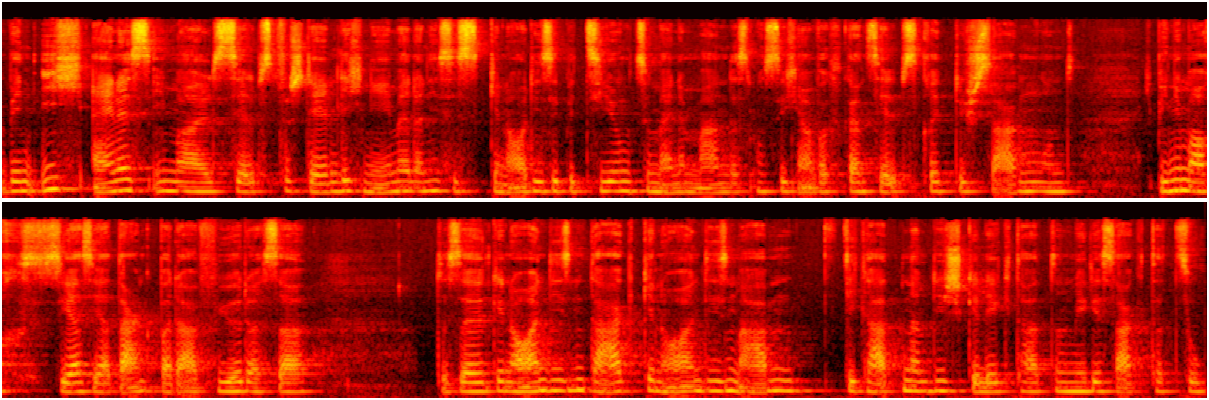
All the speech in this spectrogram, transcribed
wenn ich eines immer als selbstverständlich nehme, dann ist es genau diese Beziehung zu meinem Mann. Das muss ich einfach ganz selbstkritisch sagen. Und ich bin ihm auch sehr, sehr dankbar dafür, dass er, dass er genau an diesem Tag, genau an diesem Abend die Karten am Tisch gelegt hat und mir gesagt hat, so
